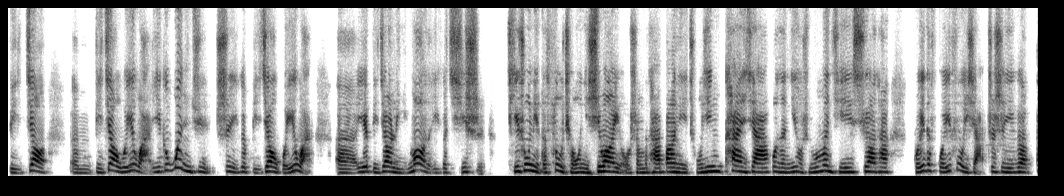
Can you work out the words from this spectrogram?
比较嗯比较委婉一个问句，是一个比较委婉，呃，也比较礼貌的一个起始，提出你的诉求，你希望有什么，他帮你重新看一下，或者你有什么问题需要他回的回复一下，这是一个。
